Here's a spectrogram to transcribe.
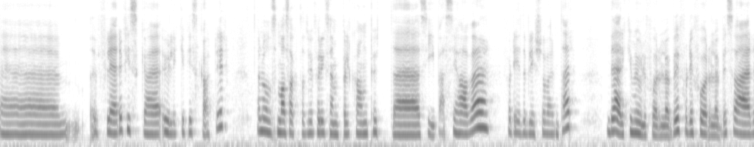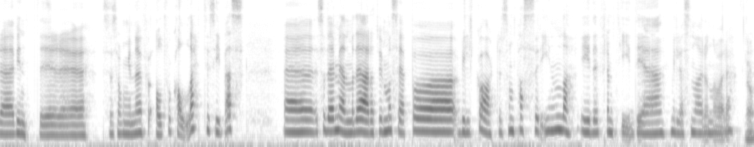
Eh, flere fiske, ulike fiskearter. Det er noen som har sagt at vi f.eks. kan putte seabass i havet fordi det blir så varmt her. Det er ikke mulig foreløpig, fordi foreløpig så er eh, vintersesongene altfor kalde til seabass. Eh, så det jeg mener med det, er at vi må se på hvilke arter som passer inn da, i de fremtidige miljøscenarioene våre. Ja.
